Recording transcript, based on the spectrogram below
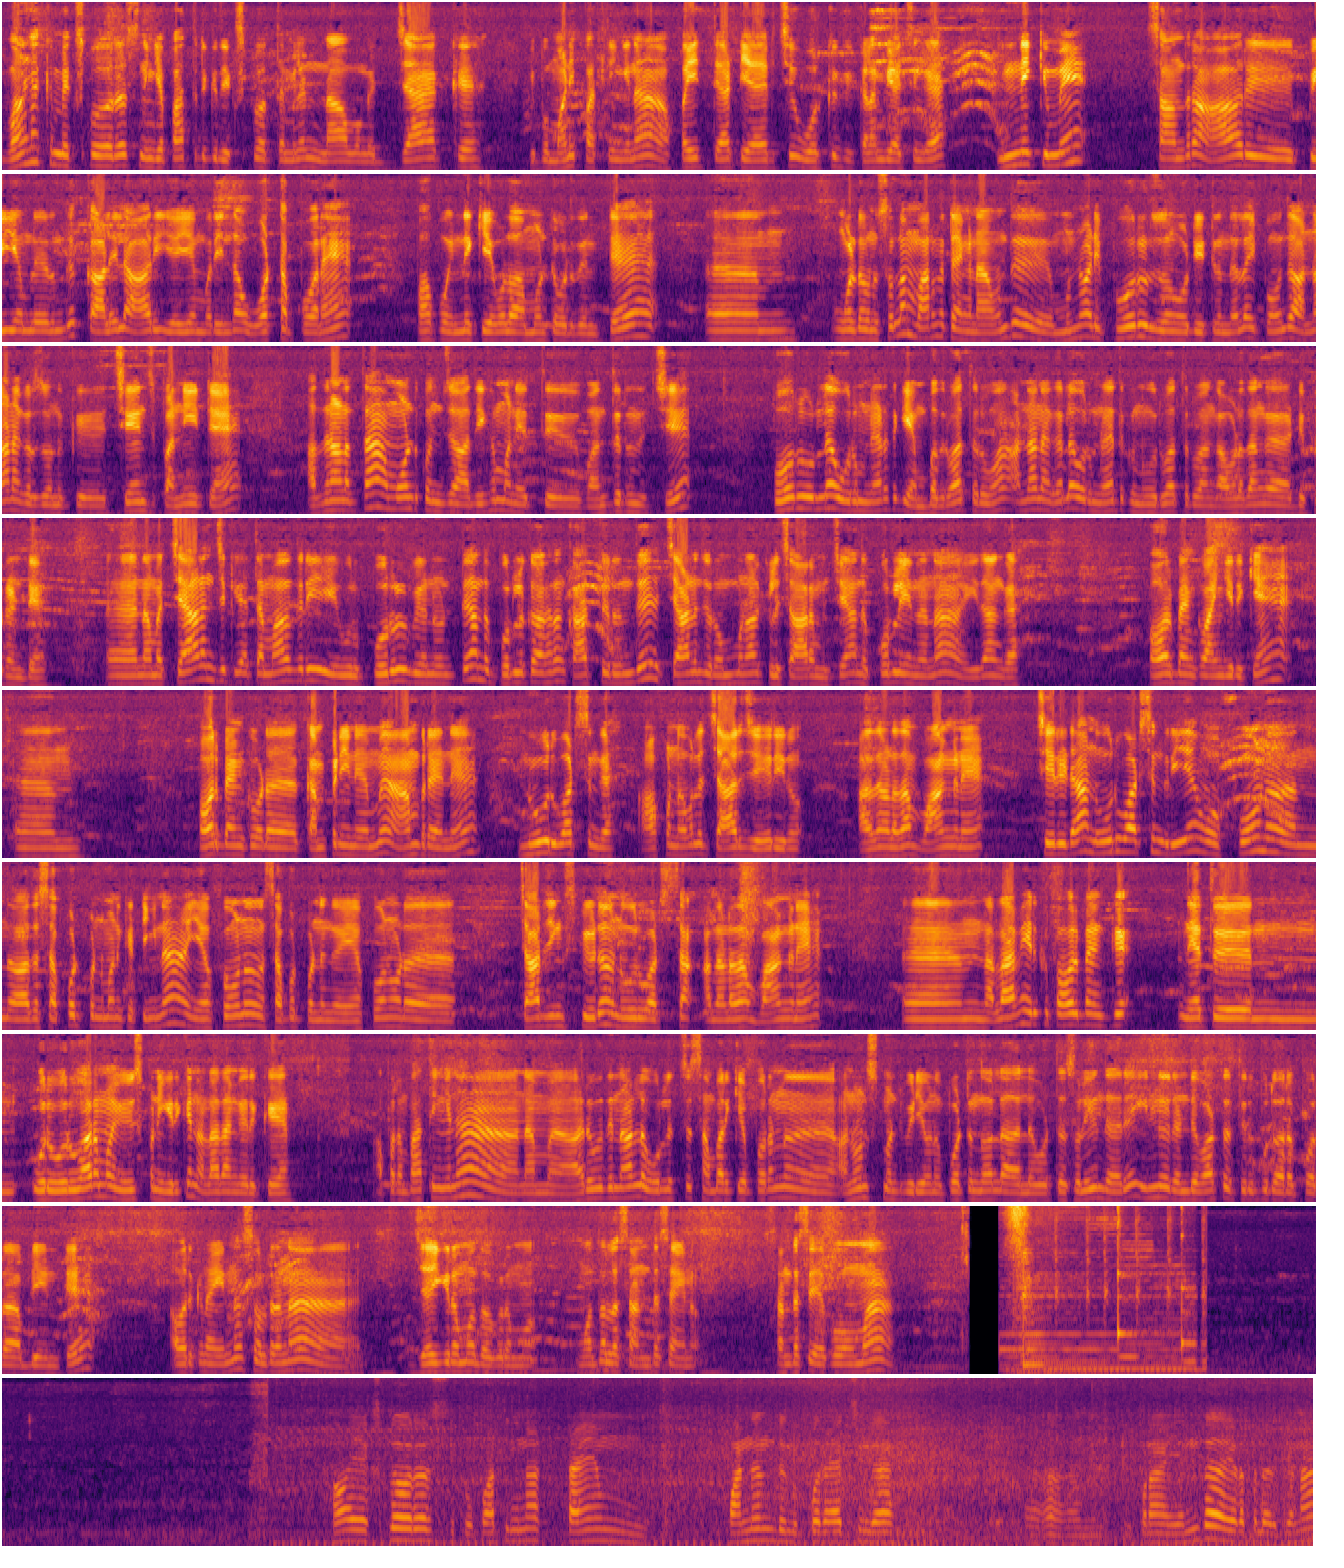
வணக்கம் எக்ஸ்ப்ளோரர்ஸ் நீங்கள் பார்த்துருக்குது எக்ஸ்ப்ளோர் தமிழன். நான் உங்கள் ஜாக்கு இப்போ மணி பார்த்தீங்கன்னா ஃபைவ் தேர்ட்டி ஆயிடுச்சு ஒர்க்குக்கு கிளம்பியாச்சுங்க. இன்றைக்குமே சாயந்தரம் ஆறு பிஎம்லேருந்து காலையில் ஆறு ஏஎம் வரையும் தான் ஓட்ட போகிறேன் பார்ப்போம் இன்றைக்கி எவ்வளோ அமௌண்ட் வருதுன்ட்டு. உங்கள்கிட்ட உங்கள்ட்ட ஒன்று சொல்ல மறந்துட்டேங்க. நான் வந்து முன்னாடி போரூர் ஜோன் ஓட்டிகிட்டு இருந்தால இப்போ வந்து அண்ணாநகர் ஜோனுக்கு சேஞ்ச் பண்ணிட்டேன். அதனால தான் அமௌண்ட் கொஞ்சம் அதிகமாக நேற்று வந்துருந்துச்சு. போரூரில் ஒரு மணி நேரத்துக்கு எண்பது ரூபா தருவான். அண்ணா நகரில் ஒரு மணி நேரத்துக்கு நூறுரூவா தருவாங்க. அவ்வளோதாங்க டிஃப்ரெண்ட்டு நம்ம சேலஞ்சுக்கு ஏற்ற மாதிரி ஒரு பொருள் வேணும்ன்ட்டு அந்த பொருளுக்காக தான் காத்திருந்து சேலஞ்சு ரொம்ப நாள் கழிச்சு ஆரம்பித்தேன் அந்த பொருள் என்னென்னா இதாங்க. பவர் பேங்க் வாங்கியிருக்கேன். பவர் பேங்க்கோட கம்பெனி நேமு ஆம்ப்ரேனு நூறு வாட்ஸுங்க ஆஃப் அன் ஹவரில் சார்ஜ் ஏறிடும். அதனால தான் வாங்கினேன். சரிடா நூறு வாட்ஸுங்கிறியே உன் ஃபோனு அந்த அதை சப்போர்ட் பண்ணுமான்னு கேட்டிங்கன்னா என் ஃபோனும் சப்போர்ட் பண்ணுங்கள் என் ஃபோனோட சார்ஜிங் ஸ்பீடும் நூறு வாட்ஸ் தான். அதனால தான் வாங்கினேன். நல்லாவே இருக்குது பவர் பேங்க்கு நேற்று ஒரு ஒரு வாரமாக யூஸ் பண்ணிக்கிறேன் நல்லா தாங்க இருக்குது அப்புறம் பார்த்தீங்கன்னா நம்ம அறுபது நாளில் ஒரு லட்சம் சம்பாதிக்க போகிறோன்னு அனௌன்ஸ்மெண்ட் வீடியோ ஒன்று போட்டிருந்தோம்ல அதில் ஒருத்தர் சொல்லியிருந்தார் இன்னும் ரெண்டு வாரத்தை திருப்பூர் வரப்போகிறா அப்படின்ட்டு. அவருக்கு நான் என்ன சொல்கிறேன்னா ஜெயிக்கிறோமோ தோக்குறோமோ முதல்ல சண்டை செய்யணும். சண்டை செய்ய போவோமா? ஹாய் எக்ஸ்ப்ளோரர்ஸ் இப்போ பார்த்தீங்கன்னா டைம் பன்னெண்டு முப்பது ஆச்சுங்க இப்போ நான் எந்த இடத்துல இருக்கேன்னா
